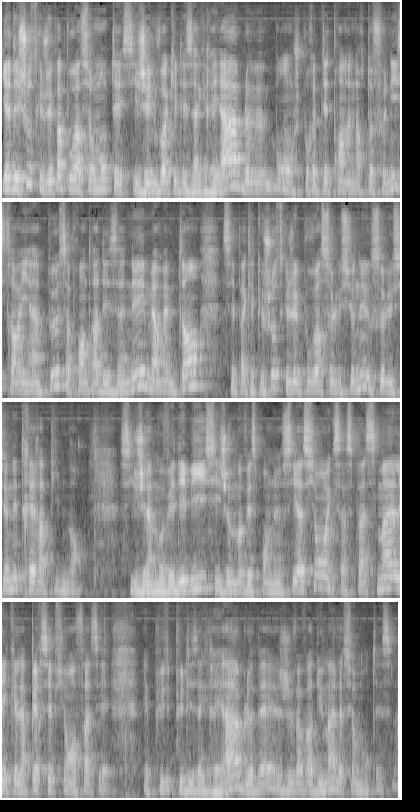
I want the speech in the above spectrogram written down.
il y a des choses que je ne vais pas pouvoir surmonter. Si j'ai une voix qui est désagréable, bon, je pourrais peut-être prendre un orthophoniste, travailler un peu, ça prendra des années, mais en même temps, ce n'est pas quelque chose que je vais pouvoir solutionner ou solutionner très rapidement. Si j'ai un mauvais débit, si j'ai une mauvaise prononciation et que ça se passe mal et que la perception en face est, plus, désagréable, ben, je vais avoir du mal à surmonter cela.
